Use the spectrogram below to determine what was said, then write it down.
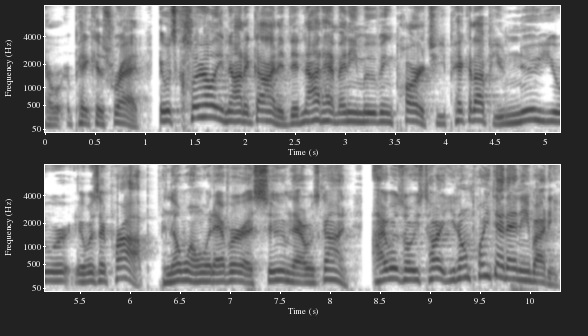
or pinkish red. It was clearly not a gun. It did not have any moving parts. You pick it up, you knew you were it was a prop. No one would ever assume that it was gun. I was always taught you don't point at anybody.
